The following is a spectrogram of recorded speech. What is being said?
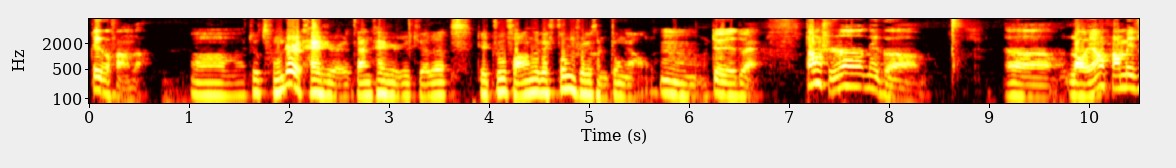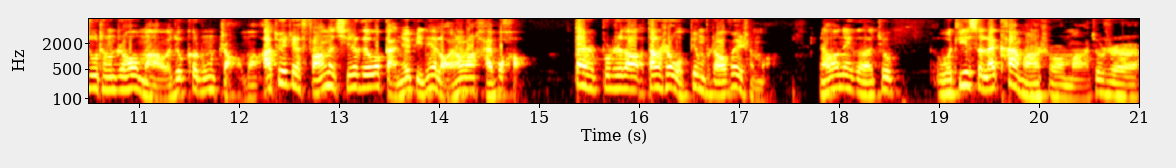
这个房子，啊，就从这儿开始，咱开始就觉得这租房子这风水很重要了。嗯，对对对，当时呢那个。呃，老洋房没租成之后嘛，我就各种找嘛。啊，对，这房子其实给我感觉比那老洋房还不好，但是不知道当时我并不知道为什么。然后那个就我第一次来看房的时候嘛，就是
